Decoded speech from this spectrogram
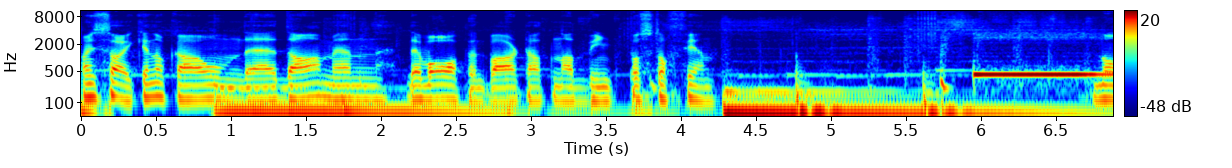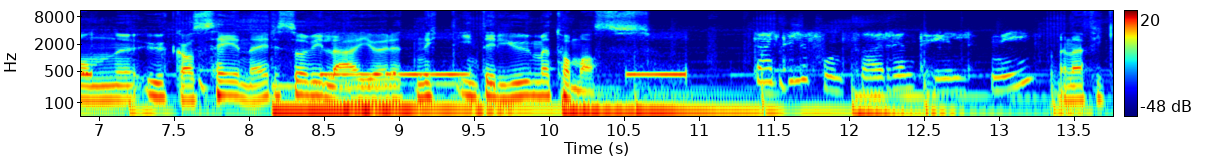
Han sa ikke noe om det da, men det var åpenbart at han hadde begynt på stoff igjen. Noen uker seinere så ville jeg gjøre et nytt intervju med Thomas, Det er telefonsvareren til 9. men jeg fikk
